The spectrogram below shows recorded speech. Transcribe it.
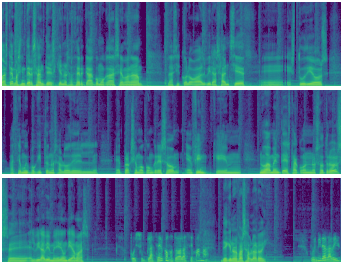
Más temas interesantes que nos acerca como cada semana la psicóloga Elvira Sánchez, eh, estudios, hace muy poquito nos habló del eh, próximo congreso, en fin, que mm, nuevamente está con nosotros. Eh, Elvira, bienvenida un día más. Pues un placer, como todas las semanas. ¿De qué nos vas a hablar hoy? Pues mira, David,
